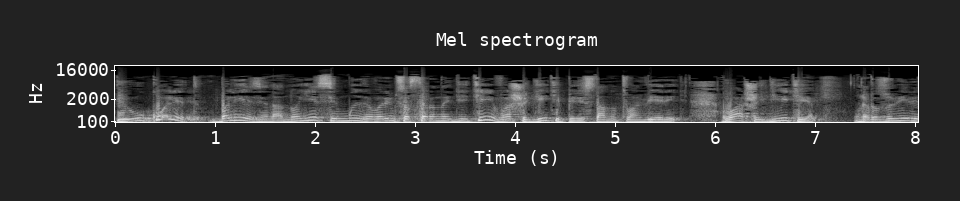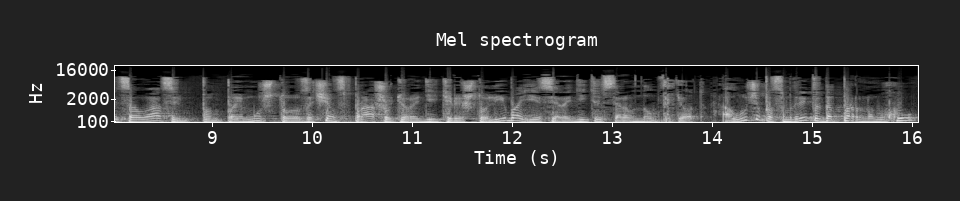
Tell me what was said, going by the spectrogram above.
И уколет болезненно, но если мы говорим со стороны детей, ваши дети перестанут вам верить. Ваши дети разуверятся в вас и поймут, что зачем спрашивать у родителей что-либо, если родитель все равно врет. А лучше посмотреть тогда порнуху,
